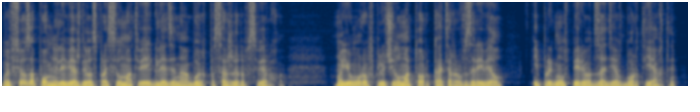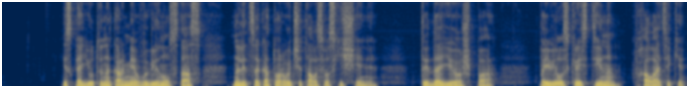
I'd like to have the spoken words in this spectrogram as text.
«Вы все запомнили?» – вежливо спросил Матвей, глядя на обоих пассажиров сверху. Маюмуров включил мотор, катер взревел и прыгнул вперед, задев борт яхты. Из каюты на корме выглянул Стас, на лице которого читалось восхищение. «Ты даешь, па!» Появилась Кристина в халатике,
